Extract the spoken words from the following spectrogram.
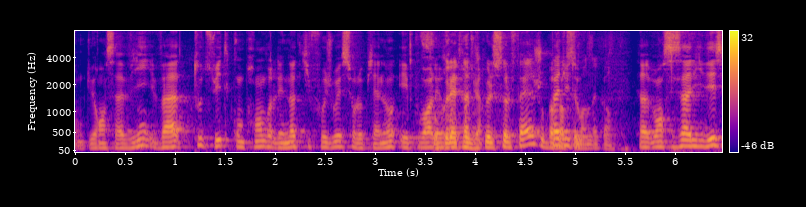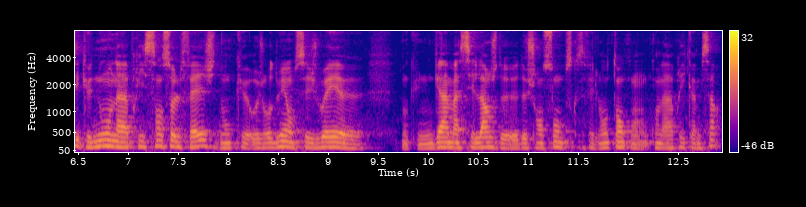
donc, durant sa vie, va tout de suite comprendre les notes qu'il faut jouer sur le piano et pouvoir faut les connaître un petit peu le solfège ou pas, forcément D'accord. Bon, c'est ça l'idée, c'est que nous on a appris sans solfège. Donc aujourd'hui on sait jouer donc une gamme assez large de, chansons, parce que ça fait longtemps qu'on a appris comme ça.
